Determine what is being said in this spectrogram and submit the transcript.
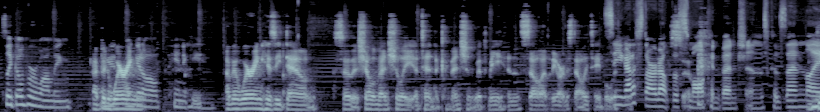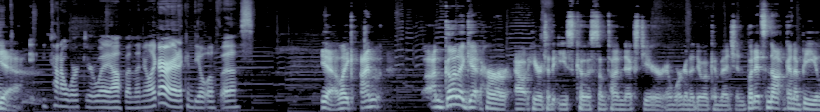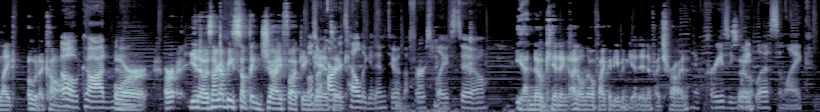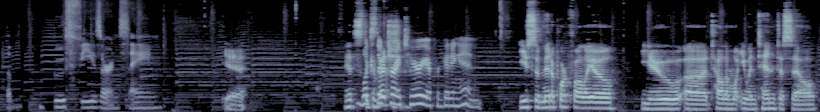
It's like overwhelming. I've I been get- wearing I get all panicky. I've been wearing Hizzy down so that she'll eventually attend a convention with me and then sell at the artist alley table. so with you got to start out the So- small conventions because then like yeah, you kind of work your way up and then you're like all right i can deal with this yeah. Like I'm, I'm gonna get her out here to the East Coast sometime next year, and we're gonna do a convention. But it's not gonna be like Otakon oh god no. or or you know, it's not gonna be something jai fucking those are hard as hell to get into in the first place too Yeah, no kidding. I don't know if I could even get in if I tried. they have crazy So- wait lists and like the booth fees are insane Yeah. It's What's the the, criteria for getting in? you submit a portfolio, you uh, tell them what you intend to sell,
